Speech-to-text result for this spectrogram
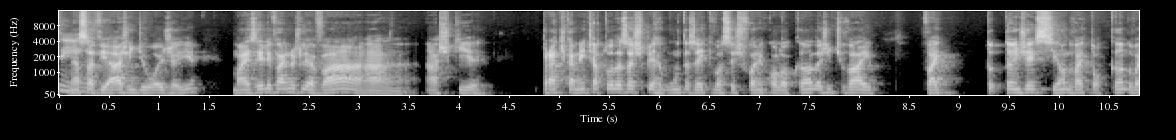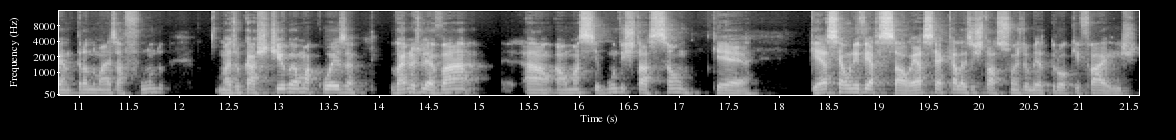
nessa viagem de hoje aí, mas ele vai nos levar a, acho que, praticamente a todas as perguntas aí que vocês forem colocando, a gente vai, vai tangenciando, vai tocando, vai entrando mais a fundo, mas o castigo é uma coisa, vai nos levar a, a, uma segunda estação que é que essa é universal, essa é aquelas estações do metrô que faz,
